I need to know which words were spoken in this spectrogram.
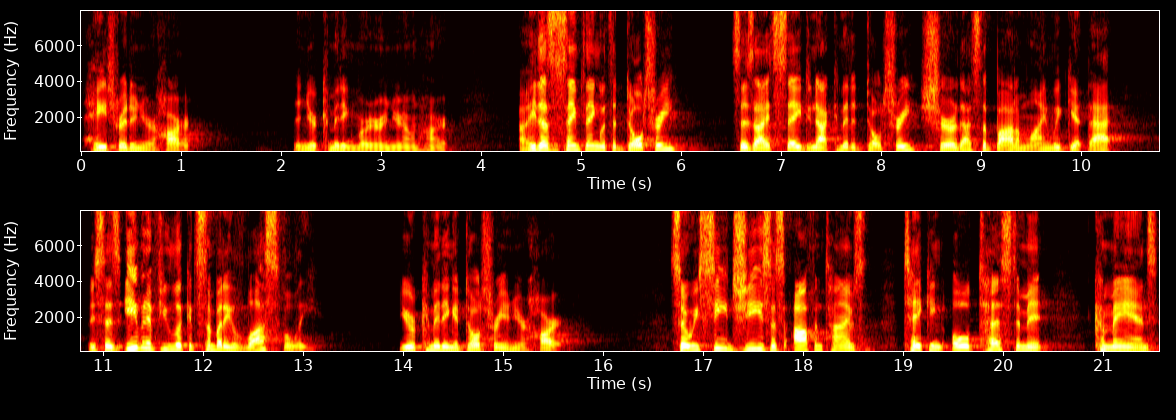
hatred in your heart, then you're committing murder in your own heart. Uh, he does the same thing with adultery. Says, I say, do not commit adultery. Sure, that's the bottom line. We get that. But he says, even if you look at somebody lustfully, you're committing adultery in your heart. So we see Jesus oftentimes taking Old Testament commands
